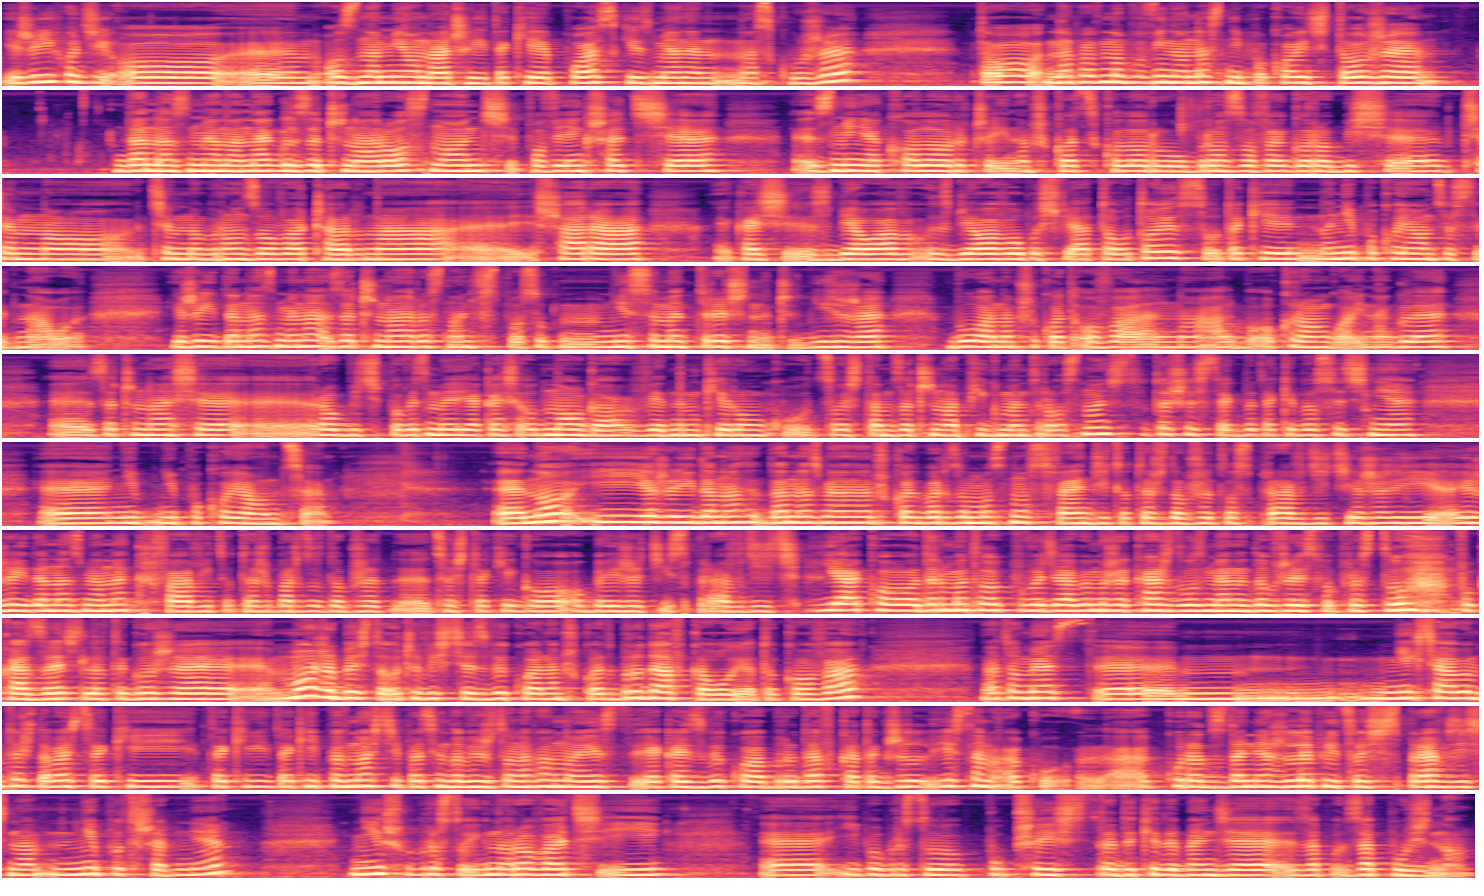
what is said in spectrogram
Jeżeli chodzi o, o znamiona, czyli takie płaskie zmiany na skórze, to na pewno powinno nas niepokoić to, że dana zmiana nagle zaczyna rosnąć, powiększać się, zmienia kolor, czyli na przykład z koloru brązowego robi się ciemno, ciemnobrązowa, czarna, e, szara, jakaś zbiała, zbiaławą poświatą. To jest, są takie no, niepokojące sygnały. Jeżeli dana zmiana zaczyna rosnąć w sposób niesymetryczny, czyli że była na przykład owalna albo okrągła i nagle e, zaczyna się e, robić powiedzmy jakaś odnoga w jednym kierunku, coś tam zaczyna pigment rosnąć, to też jest jakby takie dosyć nie, nie, niepokojące. E, No i jeżeli dana, dana zmiana na przykład bardzo mocno swędzi, to też dobrze to sprawdzić. Jeżeli, jeżeli dana zmiana krwawi, to też bardzo dobrze e, coś takiego obejrzeć i sprawdzić. Ja jako dermatolog powiedziałabym, że każdą zmianę dobrze jest po prostu pokazać, dlatego że może być to oczywiście zwykła na przykład brudawka łojotokowa, Natomiast nie chciałabym też dawać takiej, takiej, takiej pewności pacjentowi, że to na pewno jest jakaś zwykła brudawka, także jestem aku, akurat zdania, że lepiej coś sprawdzić na, niepotrzebnie, niż po prostu ignorować i, e, i po prostu przyjść wtedy, kiedy będzie za, za późno.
